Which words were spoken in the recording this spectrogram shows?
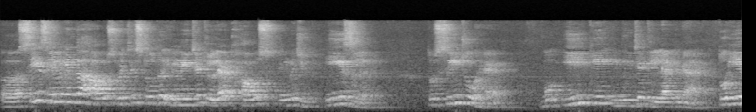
Uh, C is living in the house which is to the in which E is living. तो C जो है, वो E के immediate left में आएगा तो ये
